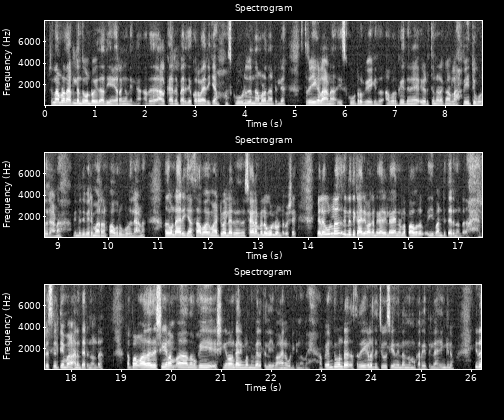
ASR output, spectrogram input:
പക്ഷെ നമ്മുടെ നാട്ടിൽ എന്തുകൊണ്ടോ ഇത് അധികം ഇറങ്ങുന്നില്ല. അത് ആൾക്കാരിന് പരിചയക്കുറവായിരിക്കാം. സ്കൂളിലും നമ്മുടെ നാട്ടിൽ സ്ത്രീകളാണ് ഈ സ്കൂട്ടർ ഉപയോഗിക്കുന്നത്. അവർക്ക് ഇതിനെ എടുത്തു നടക്കാനുള്ള വെയിറ്റ് കൂടുതലാണ്. പിന്നെ ഇത് പെരുമാറാൻ പവർ കൂടുതലാണ്. അതുകൊണ്ടായിരിക്കാം സ്വാഭാവികമായിട്ടും എല്ലാവരും ശകലം വില കൂടുതലുണ്ട്. പക്ഷേ വില കൂടുതൽ ഇതിന്റെ കാര്യമാക്കേണ്ട കാര്യമില്ല. അതിനുള്ള പവർ ഈ വണ്ടി തരുന്നുണ്ട്. ഫെസിലിറ്റിയും വാഹനം തരുന്നുണ്ട്. അപ്പം അതായത് ക്ഷീണം നമുക്ക് ഈ ക്ഷീണവും കാര്യങ്ങളൊന്നും വരത്തില്ല ഈ വാഹനം ഓടിക്കുന്നതന്നെ അപ്പോൾ എന്തുകൊണ്ട് സ്ത്രീകൾ ഇത് ചൂസ് ചെയ്യുന്നില്ലെന്ന് നമുക്കറിയത്തില്ല. എങ്കിലും ഇത്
